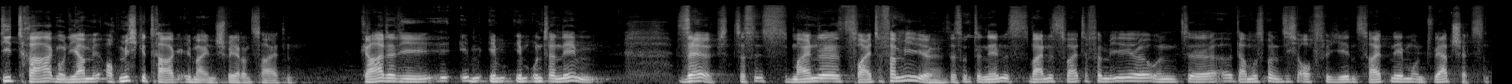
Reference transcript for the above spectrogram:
die tragen, und die haben auch mich getragen immer in schweren Zeiten. Gerade die im, im, im Unternehmen selbst. Das ist meine zweite Familie. Das Unternehmen ist meine zweite Familie und äh, da muss man sich auch für jeden Zeit nehmen und wertschätzen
